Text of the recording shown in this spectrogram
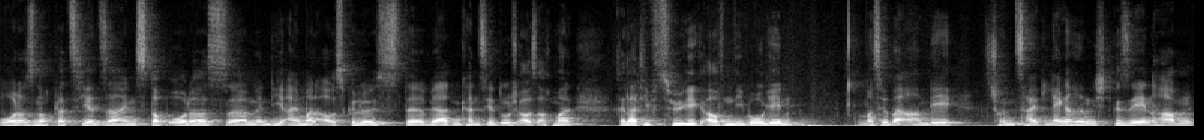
Orders noch platziert sein, Stop-Orders. Ähm, wenn die einmal ausgelöst äh, werden, kann es hier durchaus auch mal relativ zügig auf ein Niveau gehen, was wir bei AMD schon seit längerem nicht gesehen haben.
